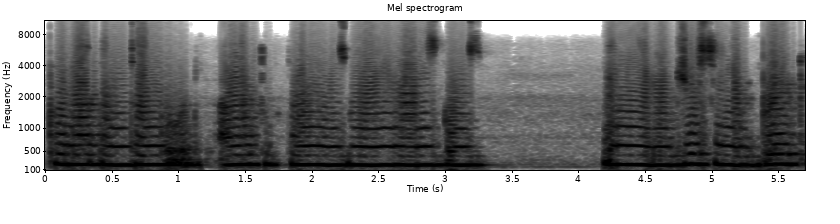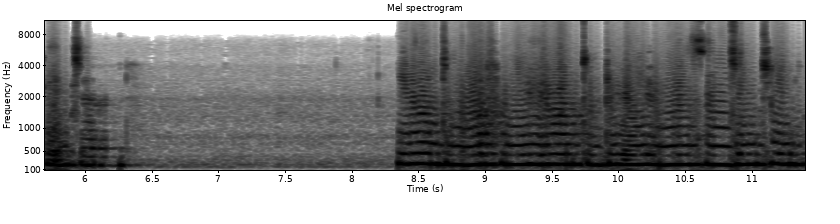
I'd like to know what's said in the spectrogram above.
pull out and tangled. I like to tangle with my hands because you're reducing the breakage and You don't want to rough on your you want to do your nice and gently.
